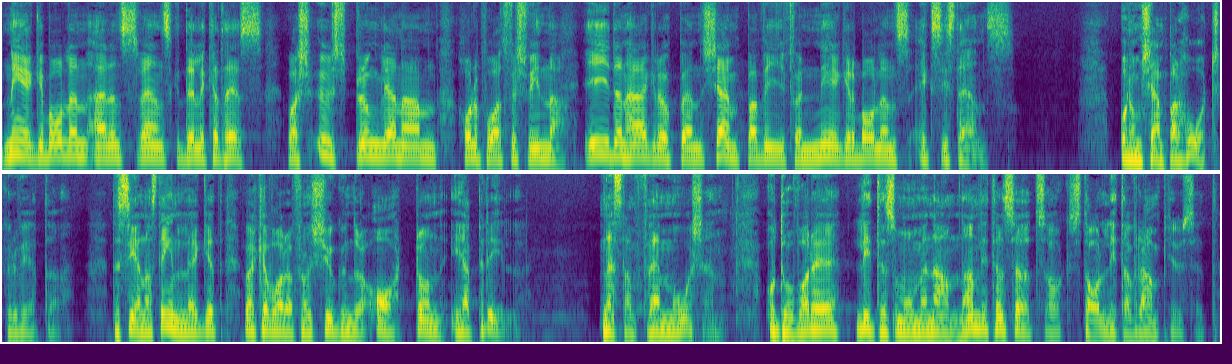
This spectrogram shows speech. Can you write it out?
Negerbollen är en svensk delikatess vars ursprungliga namn håller på att försvinna. I den här gruppen kämpar vi för negerbollens existens. Och de kämpar hårt, ska du veta. Det senaste inlägget verkar vara från 2018 i april. Nästan fem år sedan. Och då var det lite som om en annan liten sötsak stal lite av rampljuset.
